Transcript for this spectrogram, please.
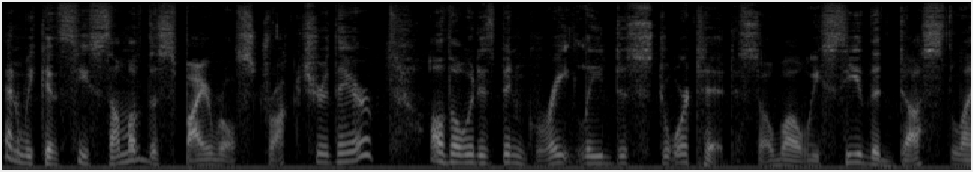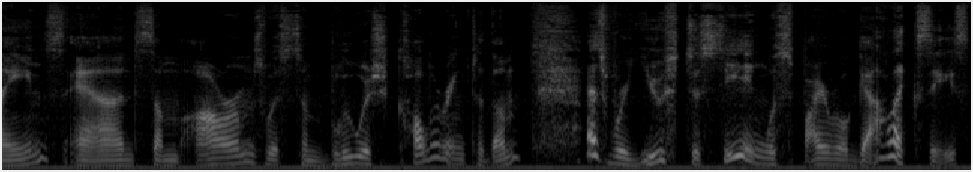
And we can see some of the spiral structure there, although it has been greatly distorted. So while we see the dust lanes and some arms with some bluish coloring to them, as we're used to seeing with spiral galaxies,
